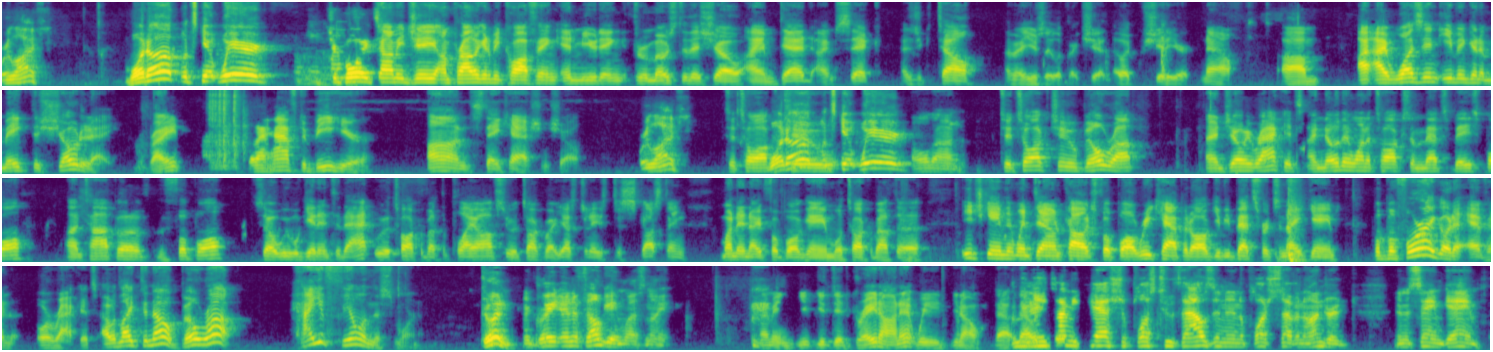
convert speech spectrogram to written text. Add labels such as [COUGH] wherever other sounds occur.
We're live. What up? Let's get weird. It's your boy Tommy G. I'm probably going to be coughing and muting through most of this show. I am dead. I am sick, as you can tell. I mean, I usually look like shit. I look shittier now. Um, I, I wasn't even going to make the show today, right? But I have to be here on Stay Cash and Show. We're live. To talk. What to, up? Let's get weird. Hold on. To talk to Bill Rupp and Joey Rackets. I know they want to talk some Mets baseball on top of the football. So we will get into that. We will talk about the playoffs. We will talk about yesterday's disgusting Monday night football game. We'll talk about the each game that went down, college football, recap it all, give you bets for tonight games. But before I go to Evan or Rackets, I would like to know, Bill Rupp, how you feeling this morning? Good. A great NFL game last night. I mean, you, you did great on it. We, you know, that, I mean, that was anytime you cash a plus 2,000 and a plus 700 in the same game,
